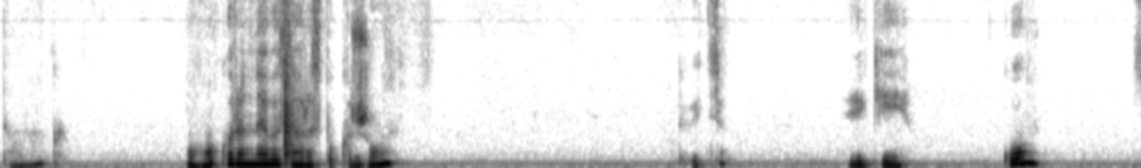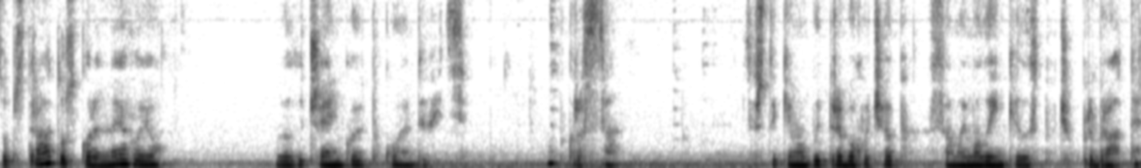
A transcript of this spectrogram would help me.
Так. Ого, кореневе, зараз покажу. Дивіться який ком субстрату з кореневою величенькою такою, дивіться. От краса. Все ж таки, мабуть, треба хоча б самий маленький листочок прибрати.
